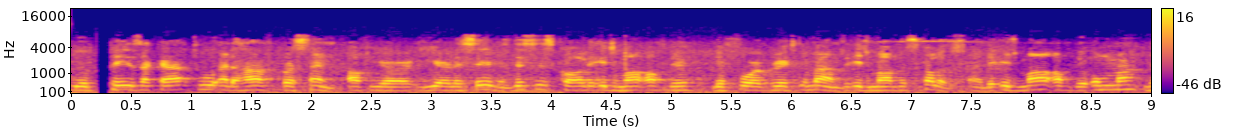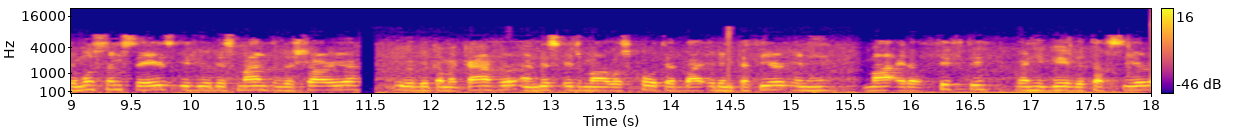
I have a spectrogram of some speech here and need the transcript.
you pay zakat 2.5% of your yearly savings. This is called the ijma of the, the four great imams, the ijma of the scholars. And the ijma of the ummah, the Muslim says if you dismantle the sharia, you will become a kafir. And this ijma was quoted by Ibn Kathir in Ma'idah 50 when he gave the tafsir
